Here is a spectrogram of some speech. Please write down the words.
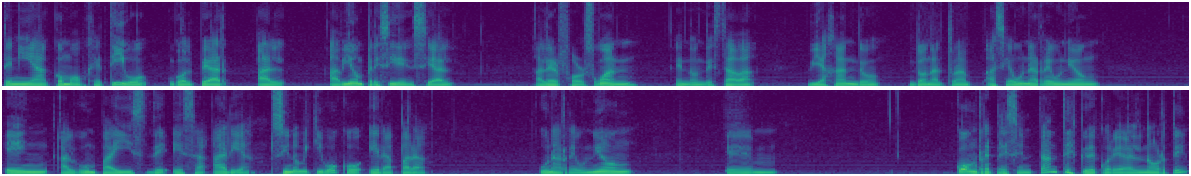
tenía como objetivo golpear al avión presidencial al Air Force One, en donde estaba viajando Donald Trump hacia una reunión en algún país de esa área. Si no me equivoco, era para una reunión em, con representantes de Corea del Norte,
